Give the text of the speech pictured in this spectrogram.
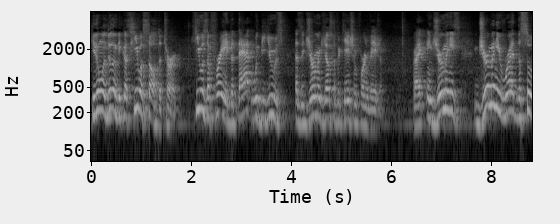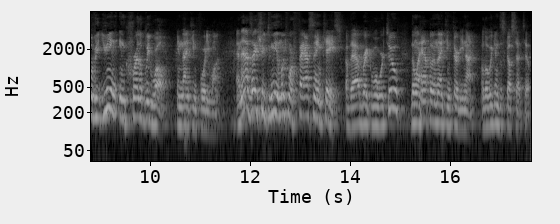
He didn't want to do them because he was self-deterred. He was afraid that that would be used as a German justification for invasion. Right? And Germany's, Germany read the Soviet Union incredibly well in 1941. And that is actually, to me, a much more fascinating case of the outbreak of World War II than what happened in 1939, although we can discuss that too.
